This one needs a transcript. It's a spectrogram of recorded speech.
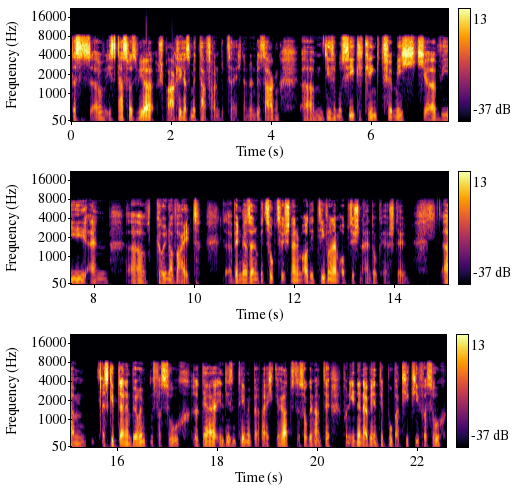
Das äh, ist das, was wir sprachlich als Metaphern bezeichnen. Wenn wir sagen, ähm, diese Musik klingt für mich wie ein grüner Wald. Wenn wir also einen Bezug zwischen einem auditiven und einem optischen Eindruck herstellen. Ähm, es gibt einen berühmten Versuch, äh, der in diesen Themenbereich gehört, der sogenannte von Ihnen erwähnte Bubakiki-Versuch.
